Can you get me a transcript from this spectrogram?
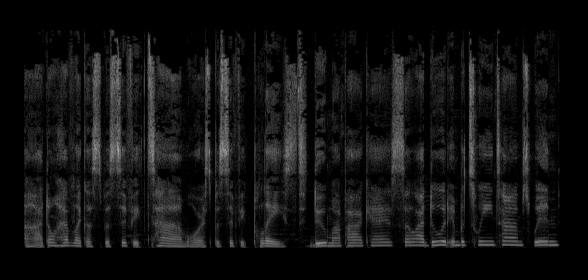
Uh, I don't have like a specific time or a specific place to do my podcast, so I do it in between times when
